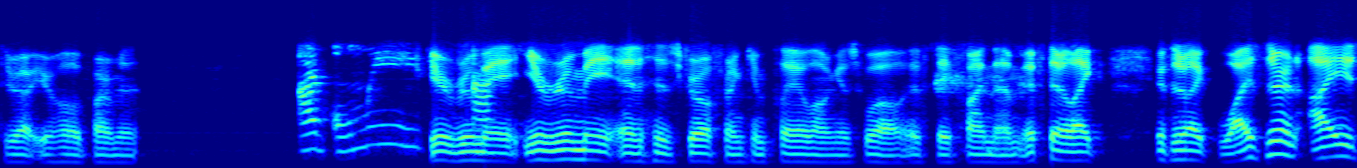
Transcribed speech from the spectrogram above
throughout your whole apartment. I've only Your roommate, your roommate and his girlfriend can play along as well if they find them. If they're like, if they're like, why is there an ice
